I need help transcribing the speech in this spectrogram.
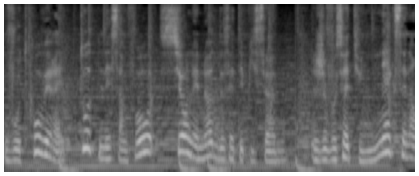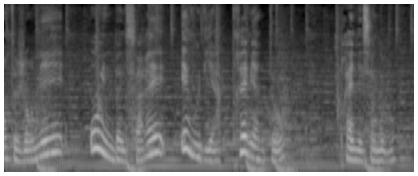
Vous trouverez toutes les infos sur les notes de cet épisode. Je vous souhaite une excellente journée ou une belle soirée et vous dis à très bientôt. Prenez soin de vous.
